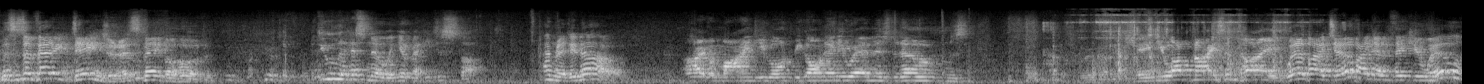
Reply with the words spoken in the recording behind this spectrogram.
This is a very dangerous neighborhood. Do let us know when you're ready to start. I'm ready now. I've a mind you won't be going anywhere, Mr. Holmes. We're going to chain you up nice and tight. Well, by Jove, I don't think you will.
